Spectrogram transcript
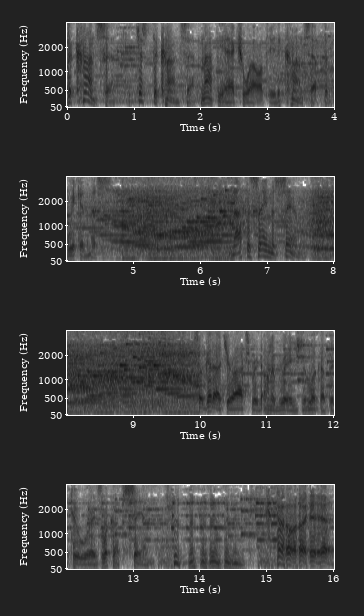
the concept, just the concept, not the actuality, the concept of wickedness. Not the same as sin. So get out your Oxford unabridged and look up the two words. Look up sin. oh, yeah.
